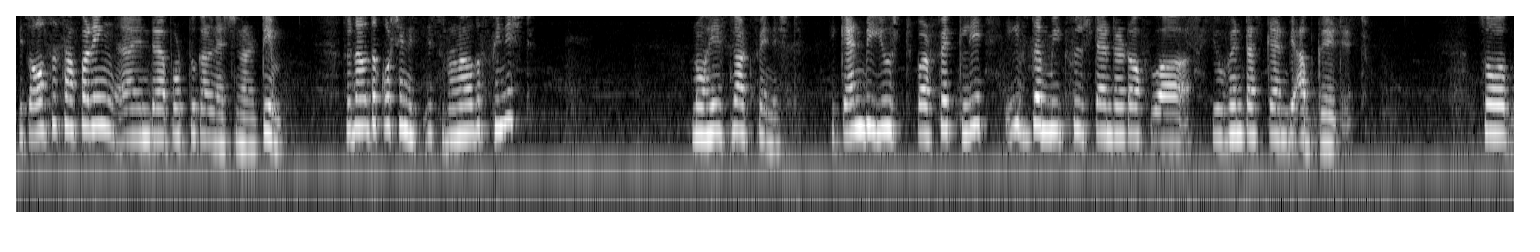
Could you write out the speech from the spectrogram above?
He's also suffering uh, in the Portugal national team. So now the question is is Ronaldo finished? No he is not finished. He can be used perfectly if the midfield standard of uh, Juventus can be upgraded. So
